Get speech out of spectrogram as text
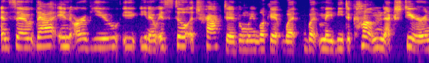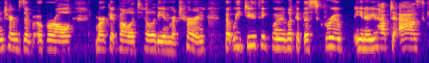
And so that, in our view, you know, is still attractive when we look at what, what may be to come next year in terms of overall market volatility and return. But we do think when we look at this group, you know, you have to ask,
